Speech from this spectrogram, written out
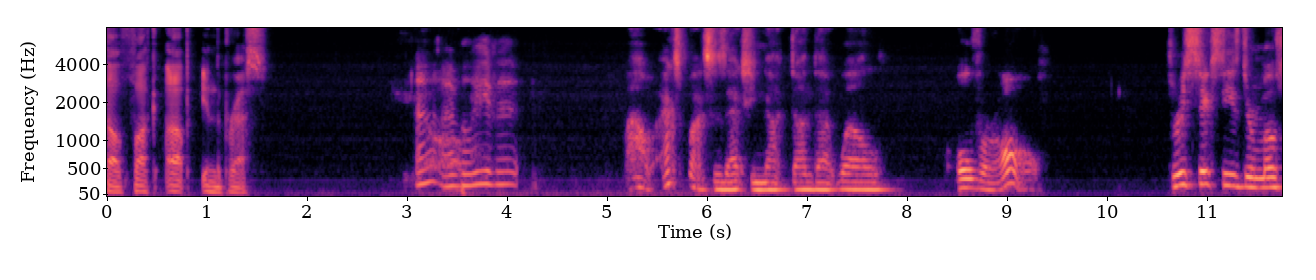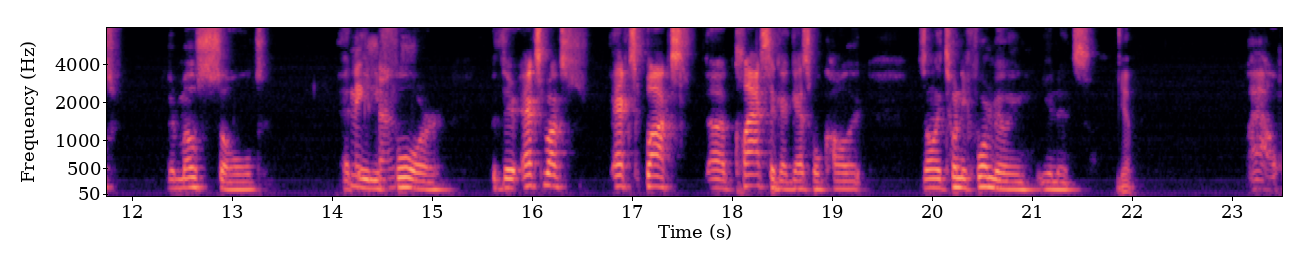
the fuck up in the press Oh, I believe it. wow, Xbox has actually not done that well overall. 360 is their most their most sold at Makes 84, but their Xbox Xbox uh, Classic, I guess we'll call it, is only 24 million units. Wow.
